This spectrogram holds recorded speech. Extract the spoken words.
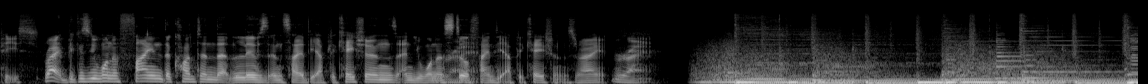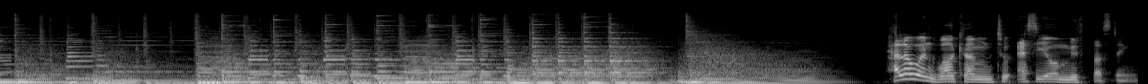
piece. Right, because you want to find the content that lives inside the applications and you want to still find the applications, right? Right. Hello and welcome to SEO Mythbusting.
